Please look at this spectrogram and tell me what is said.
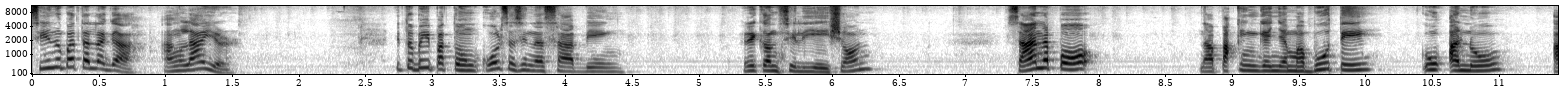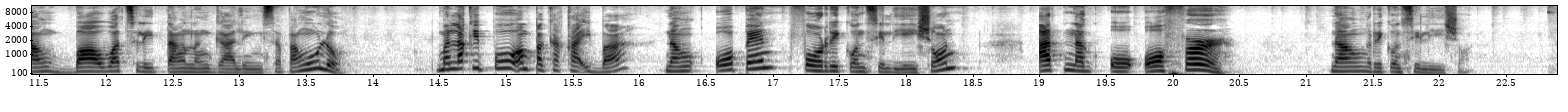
sino ba talaga ang liar? Ito ba'y patungkol sa sinasabing reconciliation? Sana po, napakinggan niya mabuti kung ano ang bawat salitang nanggaling sa Pangulo. Malaki po ang pagkakaiba ng open for reconciliation at nag-o-offer ng reconciliation.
